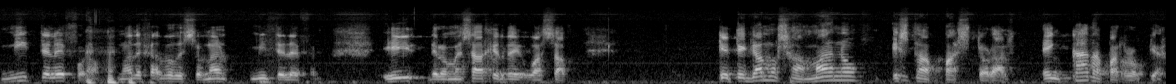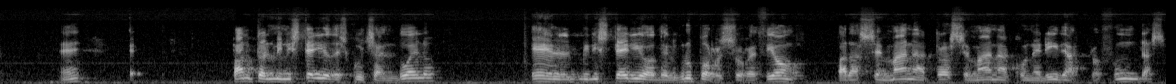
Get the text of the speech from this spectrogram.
mi teléfono, no ha dejado de sonar mi teléfono y de los mensajes de WhatsApp. Que tengamos a mano esta pastoral en cada parroquia. ¿eh? Tanto el Ministerio de Escucha en Duelo, el Ministerio del Grupo Resurrección para semana tras semana con heridas profundas,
